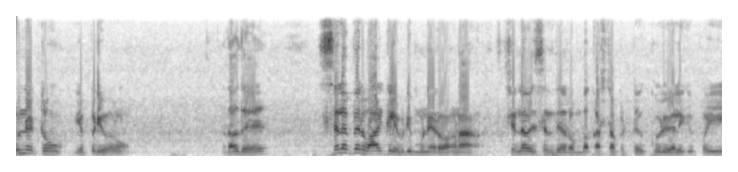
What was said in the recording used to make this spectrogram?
முன்னேற்றம் எப்படி வரும்? அதாவது சில பேர் வாழ்க்கையில் எப்படி முன்னேறுவாங்கன்னா சின்ன வயசுலேருந்தே ரொம்ப கஷ்டப்பட்டு கூலி வேலைக்கு போய்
